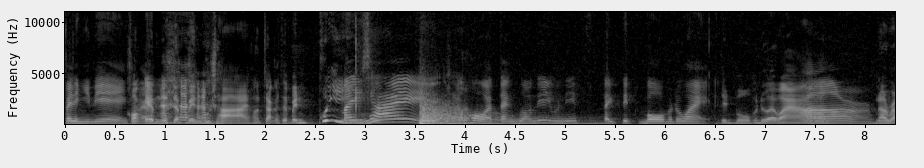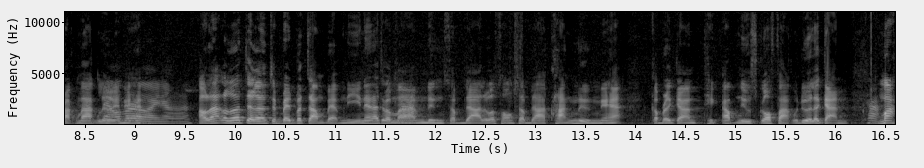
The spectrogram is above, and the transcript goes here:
เป็นอย่างนี้นี่เอง ของใช่เอ็มไหเนี่ยจะเป็นผู้ชาย ของจักรก็จะเป็นผู้หญิง ไม่ใช่ โอ้โห แต่งตัวนี่วันนี้ แต่งติดโบมาด้วยติดโบมาด้วยว้าวอ่าน่ารักมากเลยนะฮะแวมาเลยนะเอาละเราก็เจอกันจะเป็นประจำแบบนี้นะน่าจะประมาณ 1 สัปดาห์หรือว่า 2 สัปดาห์ครั้งหนึ่งนะฮะ กับรายการ Tech Up News ก็ฝากไว้ด้วยแล้วกันค่ะมา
